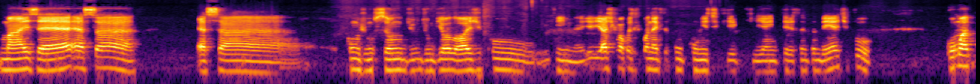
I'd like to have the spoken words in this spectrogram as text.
mas é essa essa conjunção de, de um biológico, enfim, né? E acho que uma coisa que conecta com, com isso que, que é interessante também é, tipo, como a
